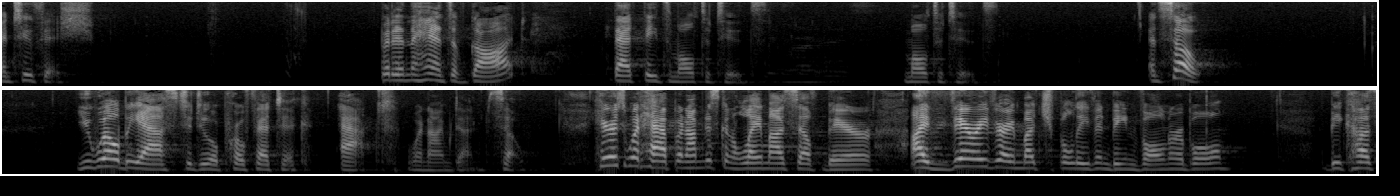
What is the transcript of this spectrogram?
and two fish. But in the hands of God, that feeds multitudes. Multitudes. And so, you will be asked to do a prophetic act when I'm done. So, here's what happened. I'm just going to lay myself bare. I very, very much believe in being vulnerable because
